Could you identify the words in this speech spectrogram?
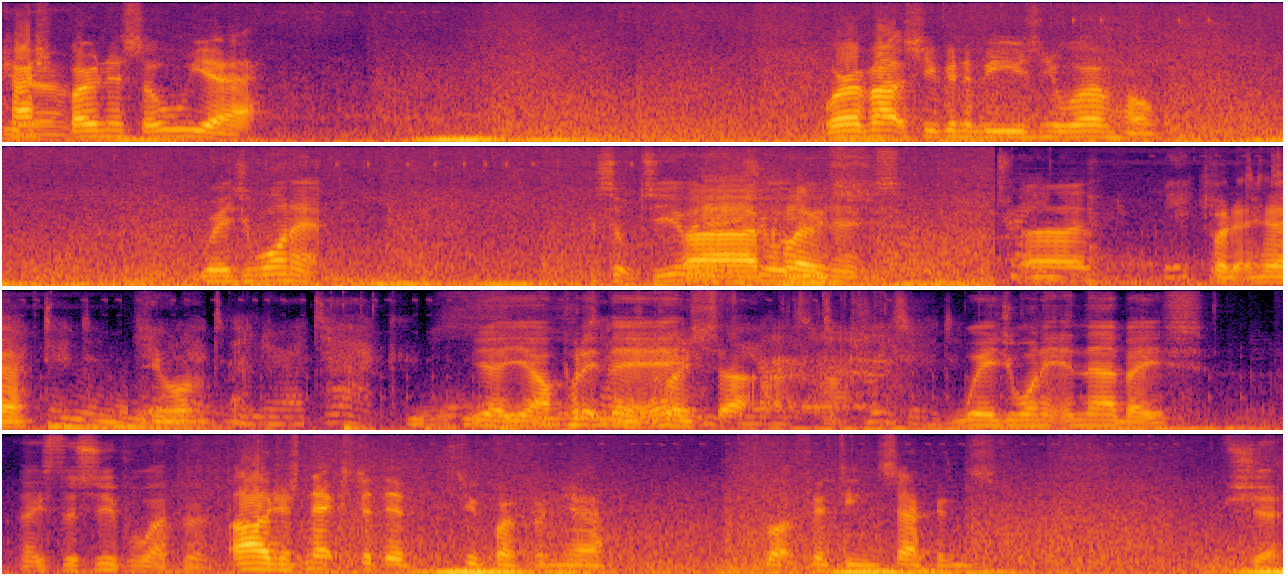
Cash Yeah. bonus, oh yeah. Whereabouts are you gonna be using your wormhole? Where do you want it? It's up to you. Uh, innit? It's your close. units. Training. Uh, Beacon put it here, detected. if you want. Unit under attack. Yeah, yeah. I'll put it there. Close up. Where do you want it in their base? Next to the super weapon. Oh, just next to the super weapon, yeah. Got 15 seconds. Shit.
